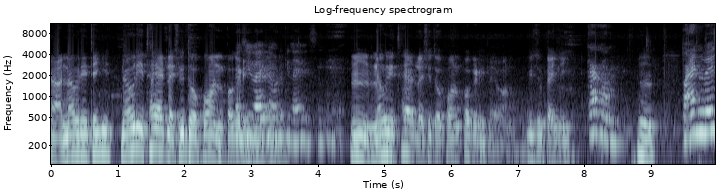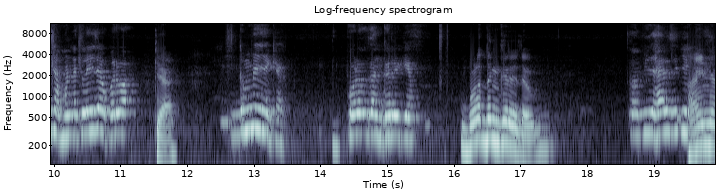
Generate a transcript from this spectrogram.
આ નવરી થઈ ગઈ. નવરી થાય એટલે સીધો ફોન પકડી હમ નવરી થાય એટલે સીધો ફોન પકડી લેવાનો. બીજું કઈ નહીં. કાકા હમ. ભાઈને લઈ જાઓ મને લઈ જાઓ ફરવા. ક્યાં? ગમે ને ક્યાં બળદન ઘરે કેમ? બળદન હારી ભાઈને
